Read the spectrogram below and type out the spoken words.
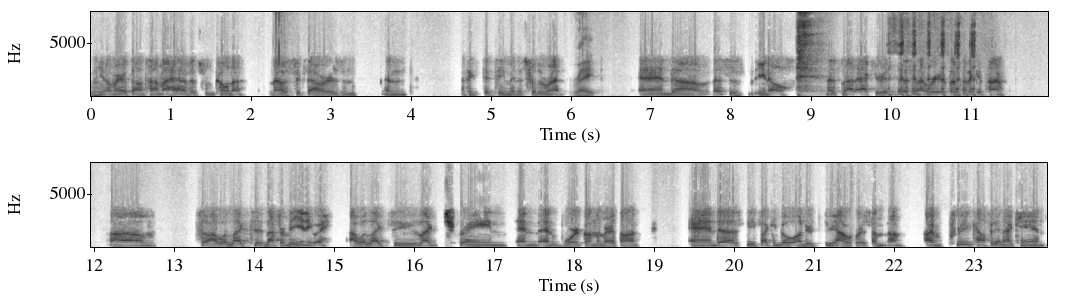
you know marathon time I have is from Kona. And that was six hours and and I think 15 minutes for the run. Right. And um, that's just, you know, that's not accurate. That's not real. That's not a good time. Um, so I would like to, not for me anyway, I would like to like train and, and work on the marathon and uh, see if I can go under three hours. I'm, I'm, I'm pretty confident I can.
